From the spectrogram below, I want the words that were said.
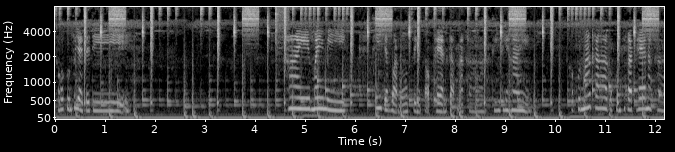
ขอบพระคุณผู้ใหญ่ใจดี ให้ไม่มีที่จะหวังสิ่งตอบแทนกลับนะคะ ที่ที่ให้ คุณมากค่ะ ขอบคุณพี่ปัดแท้นะคะ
